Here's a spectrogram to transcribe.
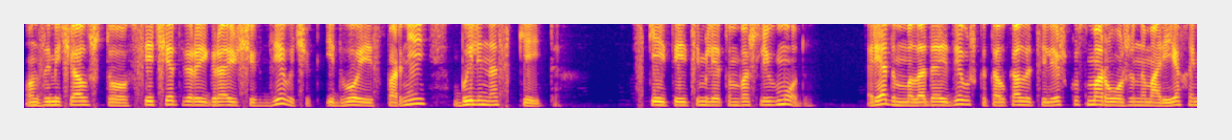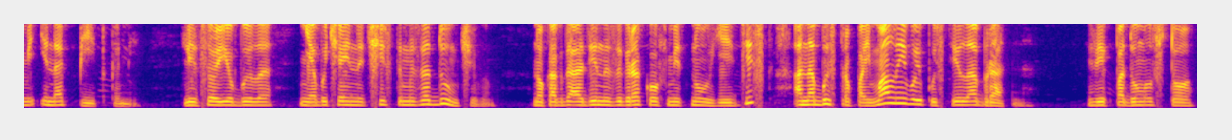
Он замечал, что все четверо играющих девочек и двое из парней были на скейтах. Скейты этим летом вошли в моду. Рядом молодая девушка толкала тележку с мороженым, орехами и напитками. Лицо ее было необычайно чистым и задумчивым, но когда один из игроков метнул ей диск, она быстро поймала его и пустила обратно. Вик подумал, что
